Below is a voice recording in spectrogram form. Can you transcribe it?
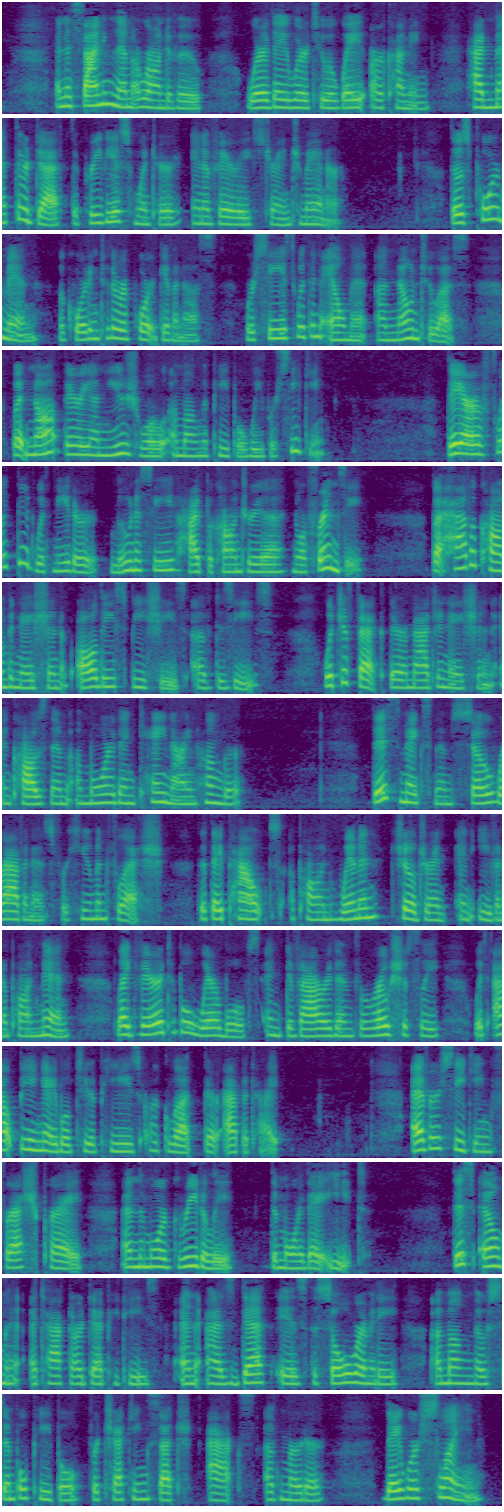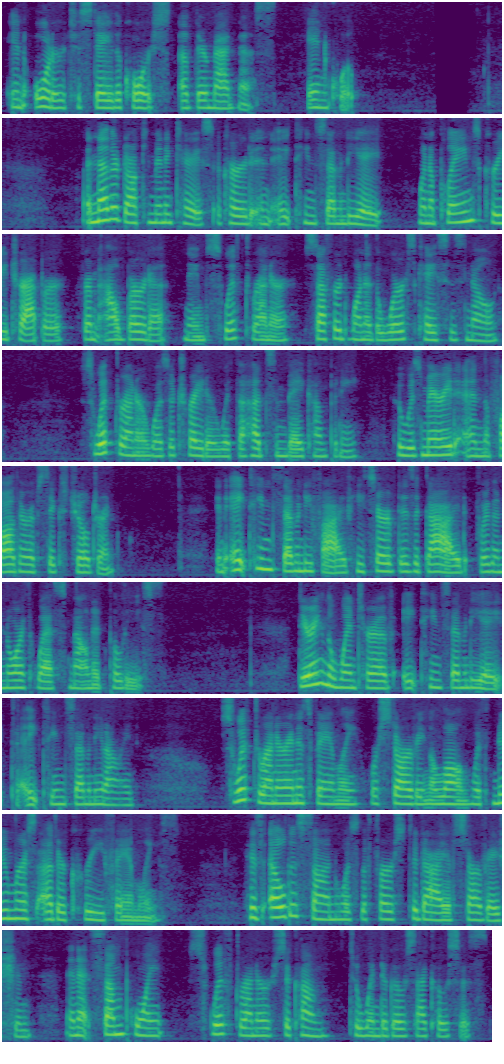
and assigning them a rendezvous where they were to await our coming, had met their death the previous winter in a very strange manner. Those poor men, according to the report given us, were seized with an ailment unknown to us, but not very unusual among the people we were seeking. They are afflicted with neither lunacy, hypochondria, nor frenzy, but have a combination of all these species of disease, which affect their imagination and cause them a more than canine hunger. This makes them so ravenous for human flesh that they pounce upon women, children, and even upon men, like veritable werewolves, and devour them ferociously without being able to appease or glut their appetite. Ever seeking fresh prey, and the more greedily, the more they eat. This ailment attacked our deputies, and as death is the sole remedy among those simple people for checking such acts of murder, they were slain in order to stay the course of their madness. Another documented case occurred in 1878 when a Plains Cree trapper from Alberta named Swift Runner suffered one of the worst cases known. Swift Runner was a trader with the Hudson Bay Company who was married and the father of six children. In 1875, he served as a guide for the Northwest Mounted Police. During the winter of 1878 to 1879, Swift Runner and his family were starving along with numerous other Cree families. His eldest son was the first to die of starvation, and at some point, Swift Runner succumbed to Wendigo psychosis.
